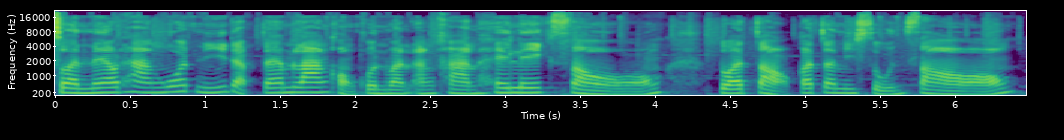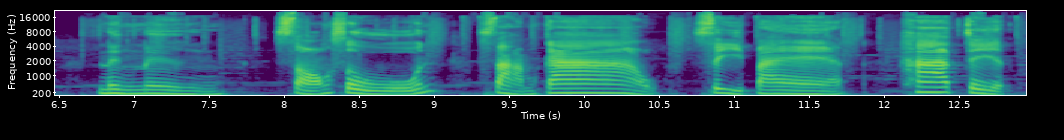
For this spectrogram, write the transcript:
ส่วนแนวทางงวดนี้ดับแต้มล่างของคนวันอังคารให้เลข 2 ตัวเจาะก็จะมี 0 2 1 1 2 0 3 9 4 8 5 7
